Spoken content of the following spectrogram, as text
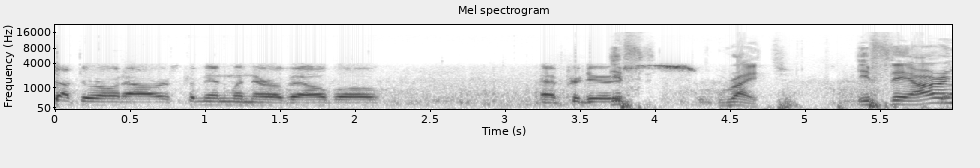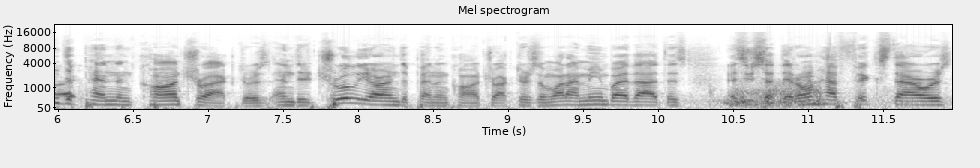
set their own hours, come in when they're available, and produce. If, right. If they are independent contractors, and they truly are independent contractors, and what I mean by that is, as you said, they don't have fixed hours.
